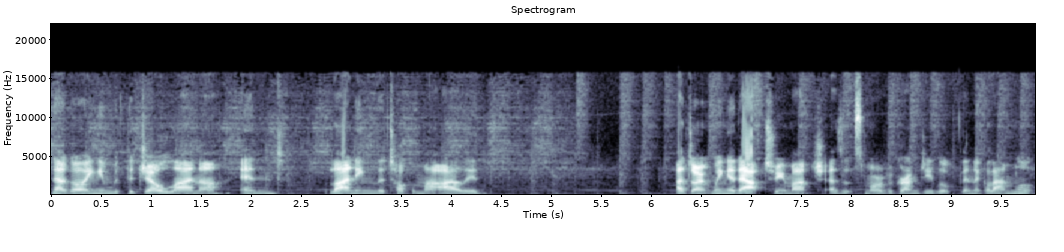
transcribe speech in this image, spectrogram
Now going in with the gel liner and lining the top of my eyelid. I don't wing it out too much as it's more of a grungy look than a glam look.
